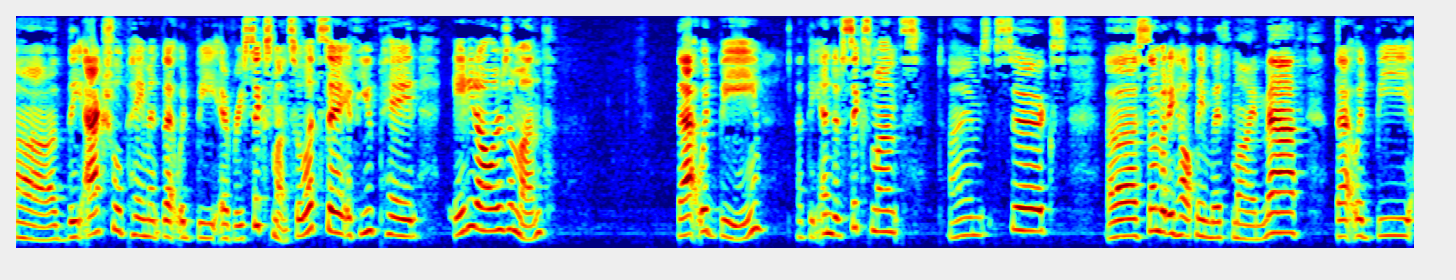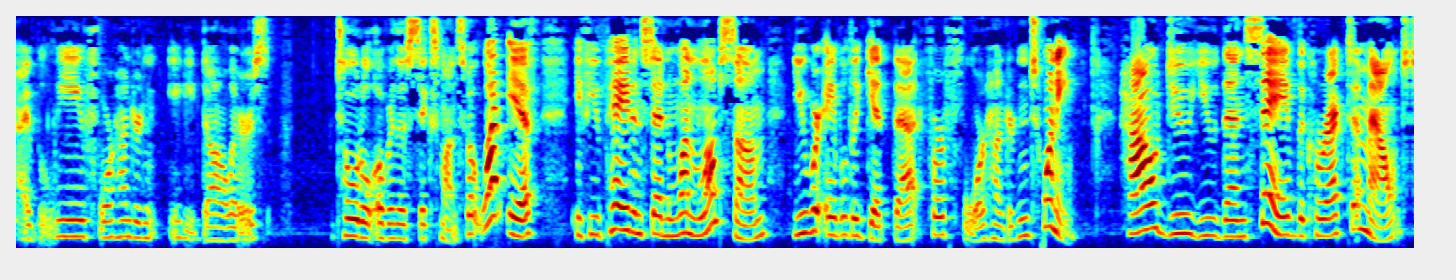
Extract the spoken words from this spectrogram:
uh, the actual payment that would be every six months. So let's say if you paid $80 a month, that would be at the end of six months times six. Uh, somebody help me with my math. That would be, I believe, $480 total over those six months. But what if, if you paid instead in one lump sum, you were able to get that for 420? How do you then save the correct amount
